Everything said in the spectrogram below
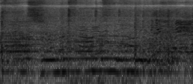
to you.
